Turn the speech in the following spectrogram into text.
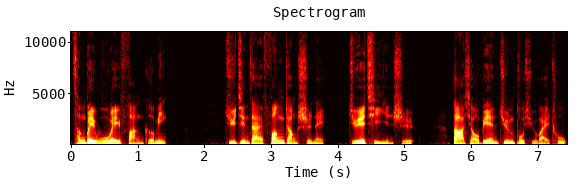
曾被诬为反革命，拘禁在方丈室内，绝其饮食，大小便均不许外出，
